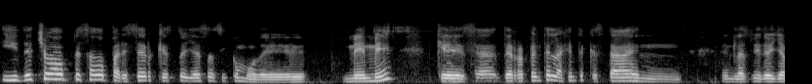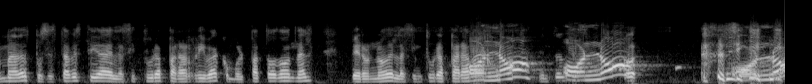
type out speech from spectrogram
Y de hecho ha empezado a parecer que esto ya es así como de meme, que sea, de repente la gente que está en, en las videollamadas pues está vestida de la cintura para arriba como el pato Donald, pero no de la cintura para ¿O abajo. no? Entonces- ¿O no? Sí. ¿O no?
